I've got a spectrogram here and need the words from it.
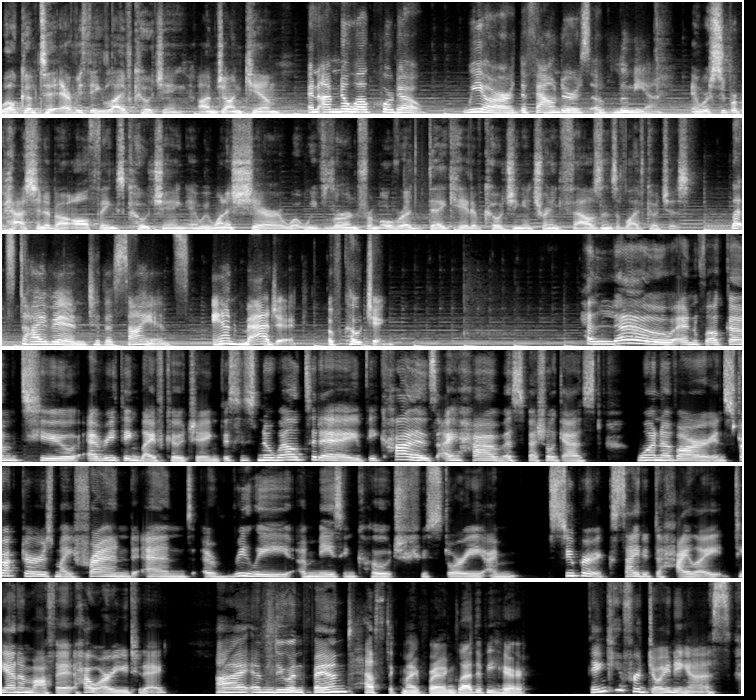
Welcome to Everything Life Coaching. I'm John Kim. And I'm Noelle Cordeaux. We are the founders of Lumia. And we're super passionate about all things coaching, and we want to share what we've learned from over a decade of coaching and training thousands of life coaches. Let's dive into the science and magic of coaching. Hello, and welcome to Everything Life Coaching. This is Noelle today because I have a special guest, one of our instructors, my friend, and a really amazing coach whose story I'm super excited to highlight. Deanna Moffat, how are you today? I am doing fantastic, my friend. Glad to be here. Thank you for joining us.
